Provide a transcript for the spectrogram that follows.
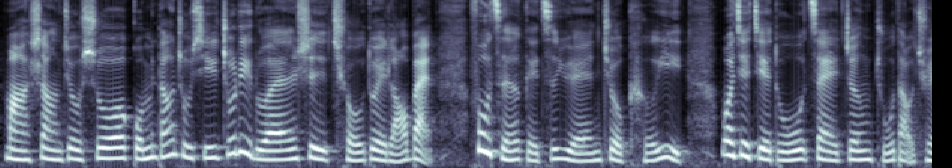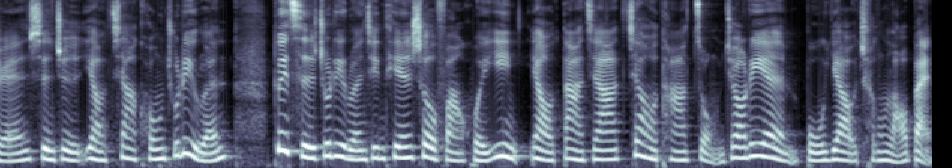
马上就说国民党主席朱立伦是球队老板，负责给资源就可以。外界解读在争主导权，甚至要架空朱立伦。对此，朱立伦今天受访回应，要大家叫他总教练，不要称老板，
